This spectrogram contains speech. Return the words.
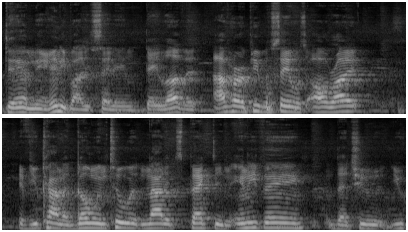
damn near anybody say they, they love it. I've heard people say it was all right. If you kind of go into it not expecting anything, that you you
